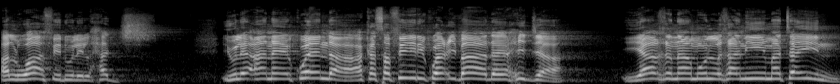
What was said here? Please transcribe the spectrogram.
alwafidu lilhajj yule anayekwenda akasafiri kwa ibada ya hija yaghnamul ghanimatain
